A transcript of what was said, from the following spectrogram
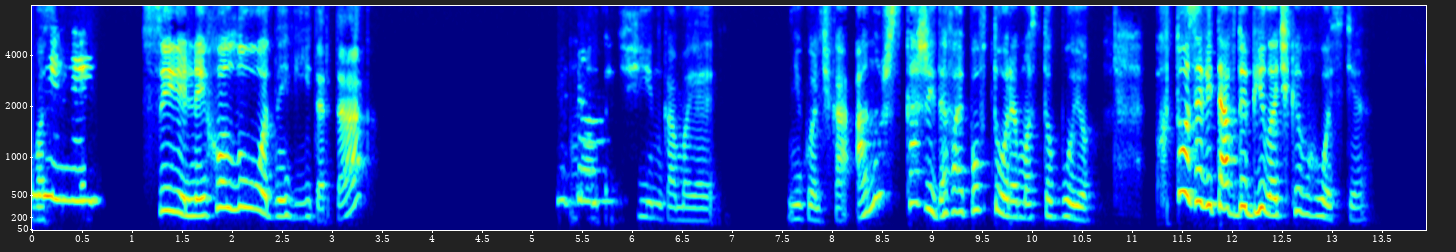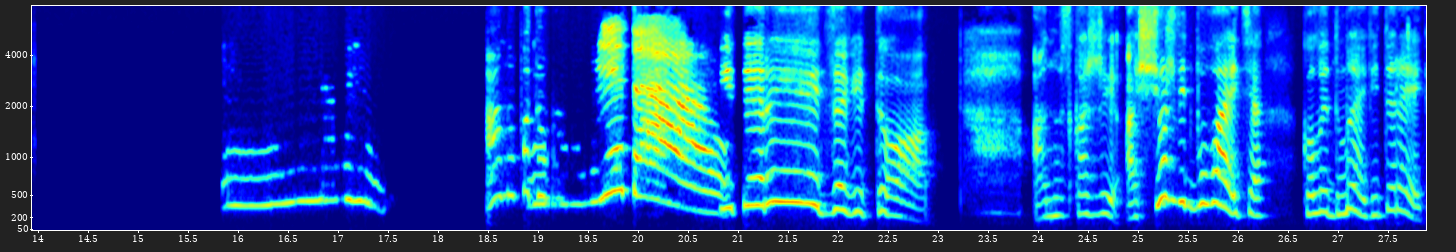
Вос- Сильний, холодний вітер, так? Молодчинка моя, Нікольчка. А ну ж скажи, давай повторимо з тобою. Хто завітав до білочки в гості? А ну подумай. Вітерець завітав. А ну скажи, а що ж відбувається, коли дме вітерець?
